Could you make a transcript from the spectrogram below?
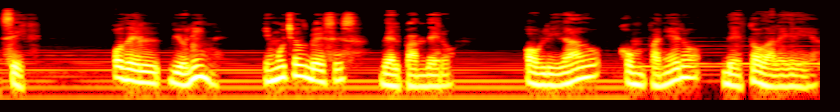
sig, o del violín, y muchas veces del pandero, obligado compañero de toda alegría.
